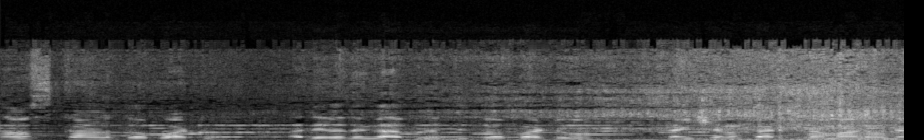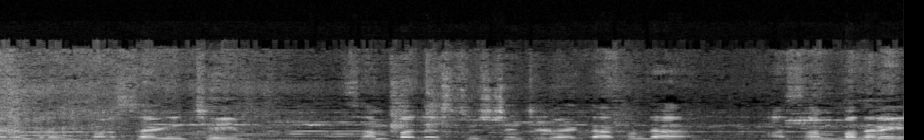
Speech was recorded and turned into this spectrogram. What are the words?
సంస్కరణలతో పాటు అదేవిధంగా అభివృద్ధితో పాటు సంక్షేమ కార్యక్రమాలు నిరంతరం కొనసాగించి సంపద సృష్టించడమే కాకుండా ఆ సంపదని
